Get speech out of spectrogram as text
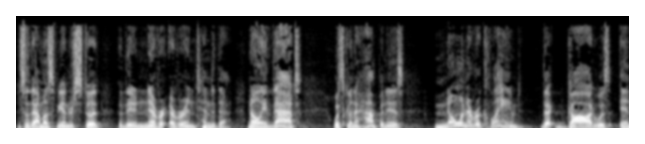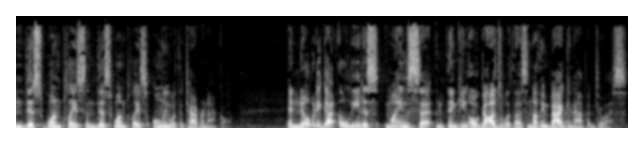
And so that must be understood that they never ever intended that. Not only that, what's going to happen is no one ever claimed that God was in this one place and this one place only with the tabernacle. And nobody got elitist mindset and thinking, oh, God's with us nothing bad can happen to us.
